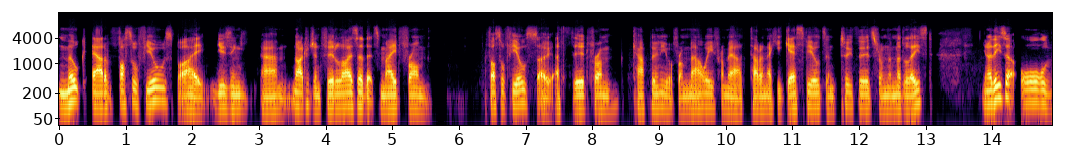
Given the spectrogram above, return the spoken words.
milk out of fossil fuels by using um, nitrogen fertilizer that's made from fossil fuels, so a third from Kapuni or from Maui, from our Taranaki gas fields, and two thirds from the Middle East. You know, these are all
